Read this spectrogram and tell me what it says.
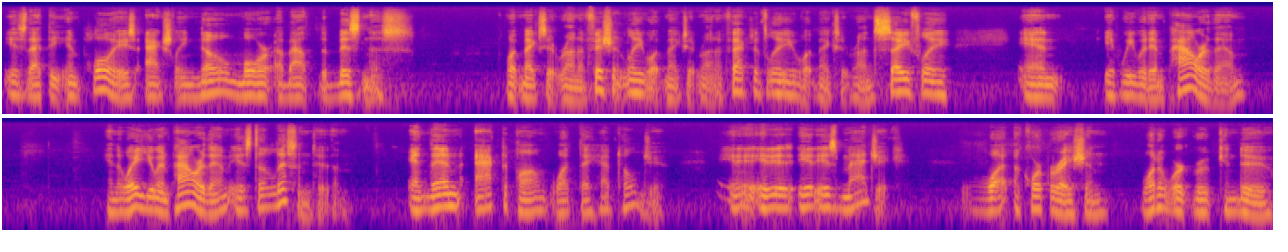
is that the employees actually know more about the business what makes it run efficiently, what makes it run effectively, what makes it run safely. And if we would empower them, and the way you empower them is to listen to them and then act upon what they have told you. It, it, it is magic what a corporation, what a work group can do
